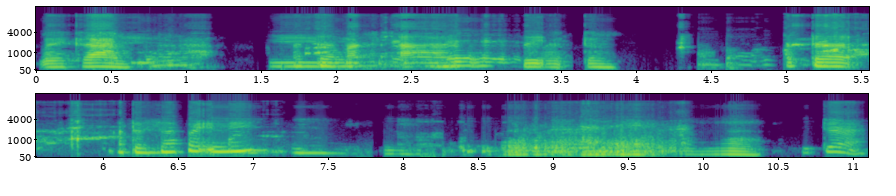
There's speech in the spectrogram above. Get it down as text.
Bukan. Ada Mas Ari. Ada ada siapa ini? Sudah.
